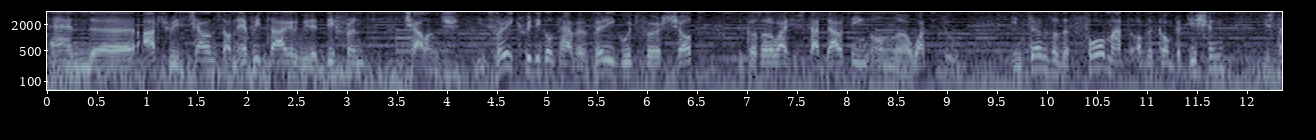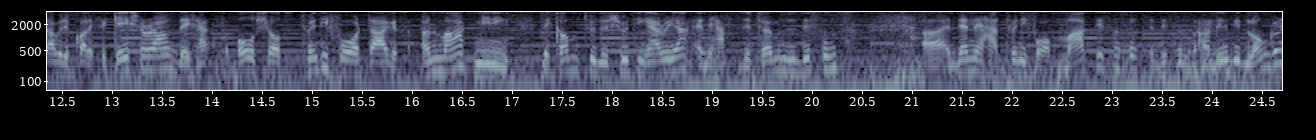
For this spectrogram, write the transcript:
And uh, archery is challenged on every target with a different challenge. It's very critical to have a very good first shot because otherwise you start doubting on uh, what to do. In terms of the format of the competition, you start with a qualification round. They have all shot 24 targets unmarked, meaning they come to the shooting area and they have to determine the distance. Uh, and then they had 24 mark distances. The distances are a little bit longer.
